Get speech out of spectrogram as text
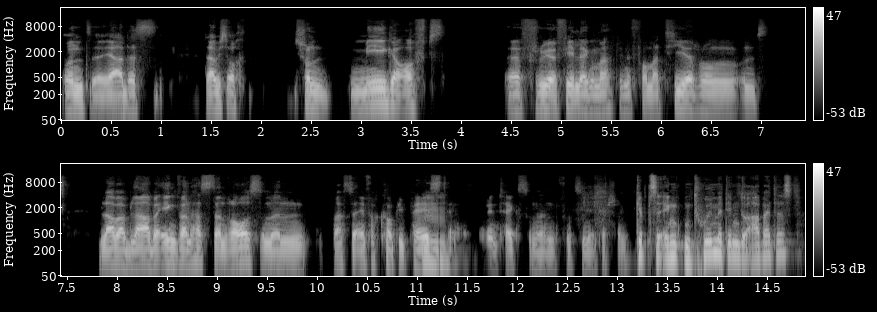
Und äh, ja, das, da habe ich auch schon mega oft äh, früher Fehler gemacht, wie eine Formatierung und bla bla bla, aber irgendwann hast du dann raus und dann machst du einfach Copy-Paste mhm. den Text und dann funktioniert das schon. Gibt es irgendein Tool, mit dem du arbeitest?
